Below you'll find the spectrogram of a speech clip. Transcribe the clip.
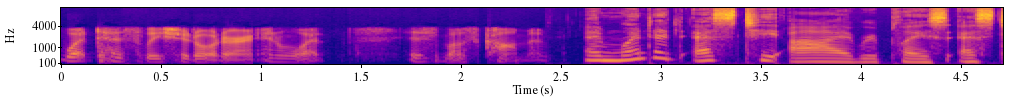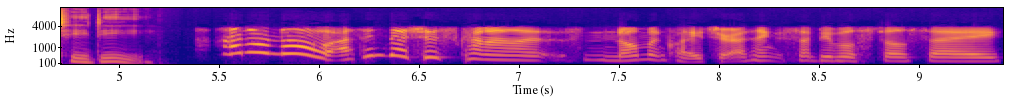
what tests we should order and what is the most common. And when did STI replace STD? I don't know. I think that's just kind of nomenclature. I think some people still say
